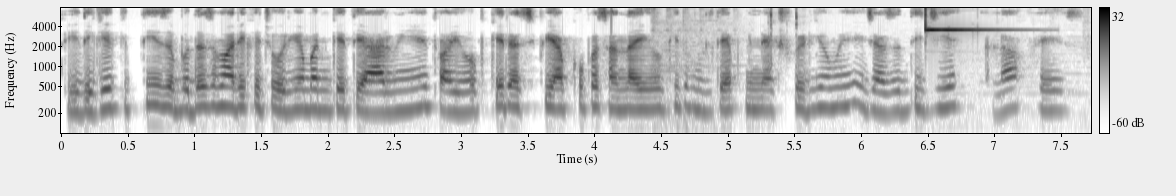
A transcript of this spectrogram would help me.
तो ये देखिए कितनी ज़बरदस्त हमारी कचौरियाँ बन के तैयार हुई हैं। तो आई होप कि रेसिपी आपको पसंद आई होगी। तो मिलते हैं अपनी नेक्स्ट वीडियो में। इजाज़त दीजिए। अल्लाह हाफिज़।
